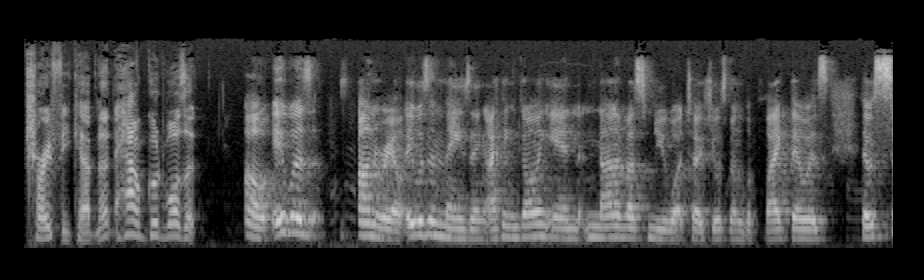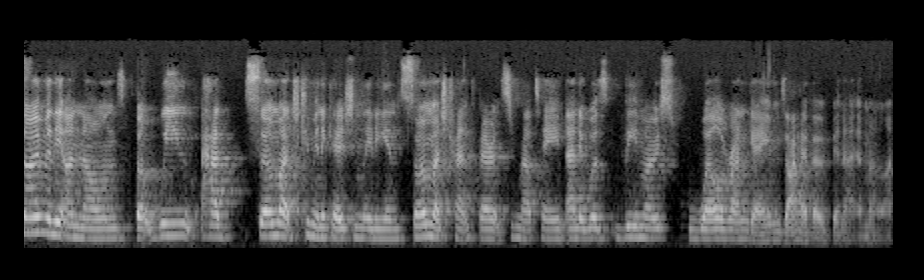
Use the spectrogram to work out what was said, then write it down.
trophy cabinet. How good was it? Oh, it was unreal. It was amazing. I think going in, none of us knew what Tokyo was going to look like. There was there was so many unknowns, but we had so much communication leading in, so much transparency from our team, and it was the most well-run games I have ever been at in my life.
